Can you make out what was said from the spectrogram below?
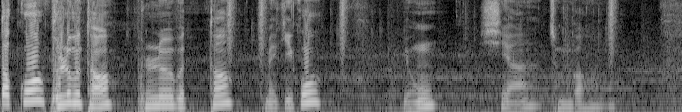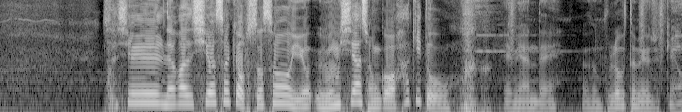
떴고 블루부터 블루부터 먹이고 용 시야 점거. 사실 내가 시야석이 없어서 용, 용 시야 점거 하기도 애매한데 그래서 블루부터 먹여줄게요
